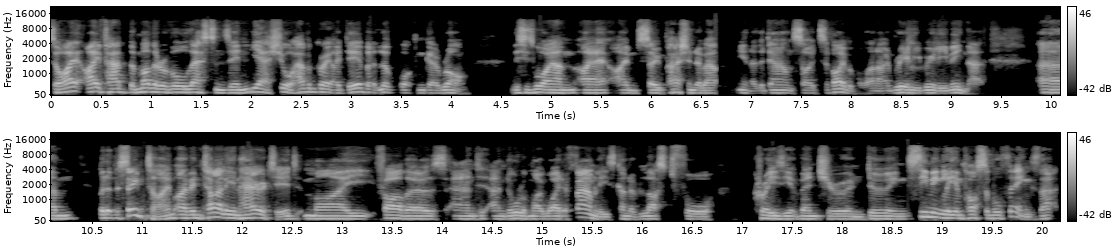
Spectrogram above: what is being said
So I, i've had the mother of all lessons in yeah sure have a great idea but look what can go wrong. This is why I'm I, am i am so passionate about you know the downside survivable, and I really really mean that. Um, but at the same time, I've entirely inherited my father's and and all of my wider family's kind of lust for crazy adventure and doing seemingly impossible things. That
